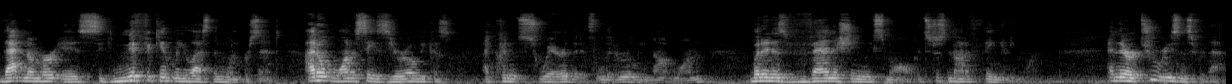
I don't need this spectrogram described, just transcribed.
That number is significantly less than 1%. I don't want to say zero because I couldn't swear that it's literally not one, but it is vanishingly small. It's just not a thing anymore. And there are two reasons for that.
